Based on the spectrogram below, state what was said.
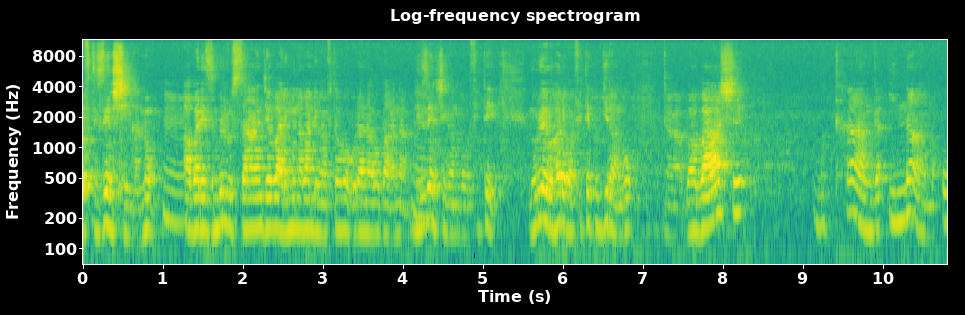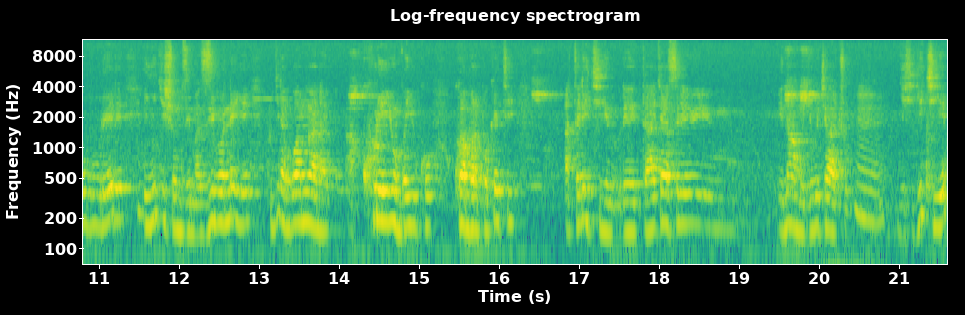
bafite izihe nshingano? Abarezi muri rusange abarimu n'abandi bafite aho bahurira n'abo bana ni izihe nshingano bafite? Ni uruhe ruhare bafite kugira ngo uh, babashe gutanga inama uburere inyigisho nzima ziboneye kugira ngo wa mwana akure yumva yuko kwambara poketi atari ikintu leta cyangwa se um, inama mu gihugu cyacu gishyigikiye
